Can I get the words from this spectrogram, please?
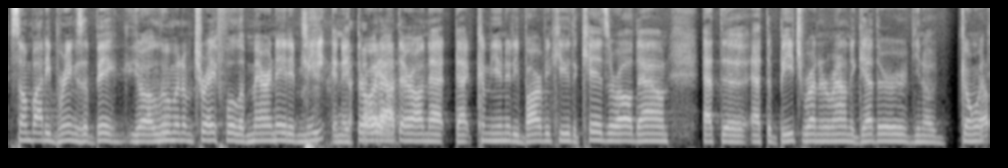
somebody brings a big, you know, aluminum tray full of marinated meat and they throw oh, it yeah. out there on that that community barbecue. The kids are all down at the at the beach running around together, you know, going, yep.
